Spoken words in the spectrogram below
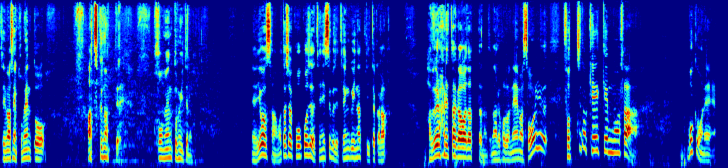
すいません、コメント、熱くなって、コメント見てなかった。えー、ようさん、私は高校時代テニス部で天狗になっていたから、はぶられた側だったなと。なるほどね。まあそういう、そっちの経験もさ、僕もね、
